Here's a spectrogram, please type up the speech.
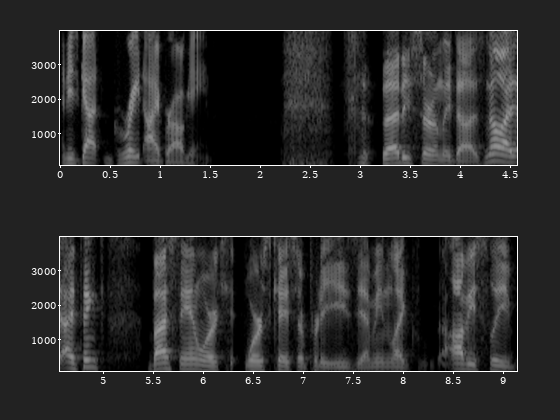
And he's got great eyebrow game. that he certainly does. No, I, I think best and work, worst case are pretty easy. I mean, like obviously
